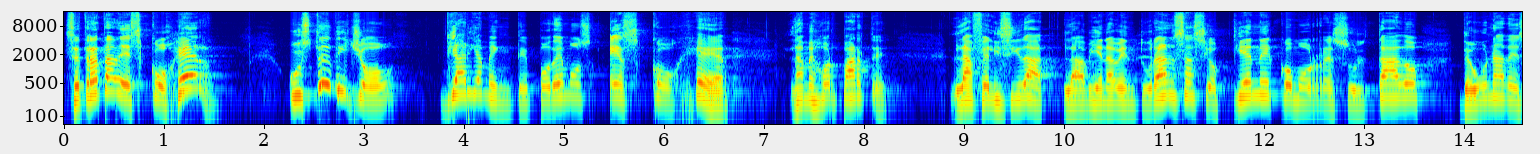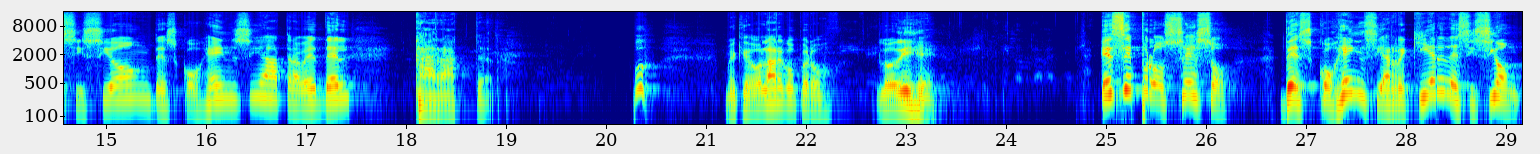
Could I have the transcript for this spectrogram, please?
Se trata de escoger. Usted y yo diariamente podemos escoger la mejor parte. La felicidad, la bienaventuranza se obtiene como resultado de una decisión de escogencia a través del carácter. Me quedó largo, pero lo dije. Ese proceso de escogencia requiere decisión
